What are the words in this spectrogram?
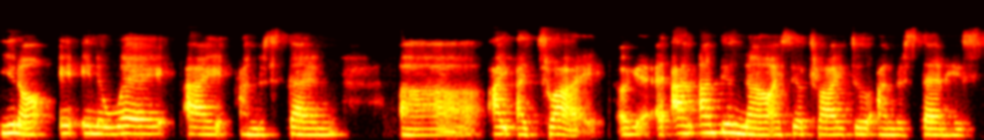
you know, in, in a way I understand. Uh, I I try. Okay, and until now I still try to understand his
